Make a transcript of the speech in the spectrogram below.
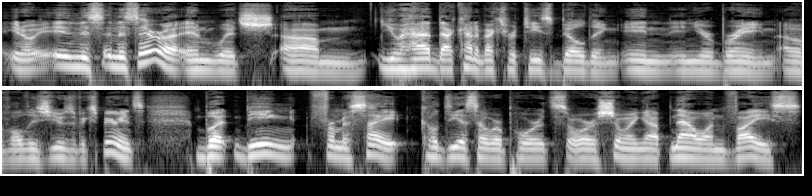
you know in this in this era in which um, you had that kind of expertise building in in your brain of all these years of experience, but being from a site called DSL Reports or showing up now on Vice,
